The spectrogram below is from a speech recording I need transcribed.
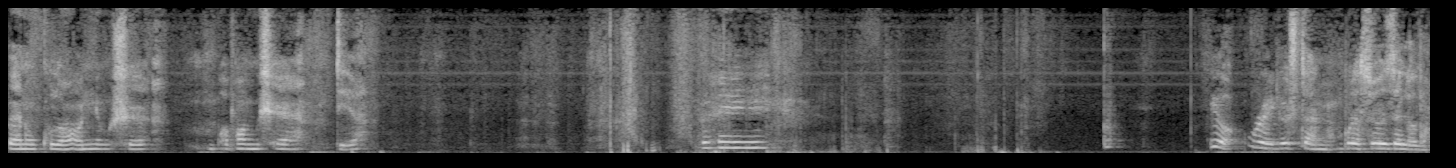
Ben okula annem bir şey, babam bir şey diye. Ve... Yok burayı göstermem. Burası özel alan.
